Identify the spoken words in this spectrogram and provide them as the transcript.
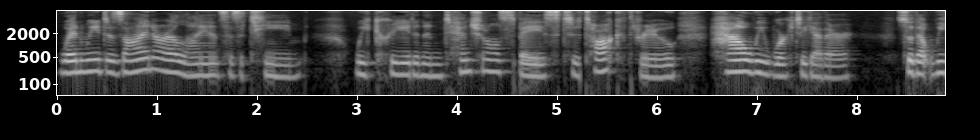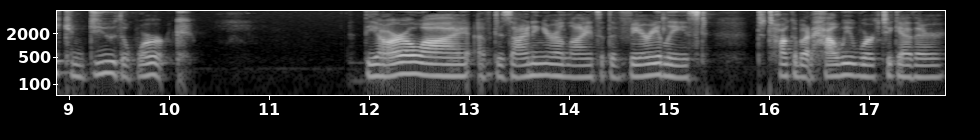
When we design our alliance as a team, we create an intentional space to talk through how we work together so that we can do the work. The ROI of designing your alliance at the very least to talk about how we work together,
